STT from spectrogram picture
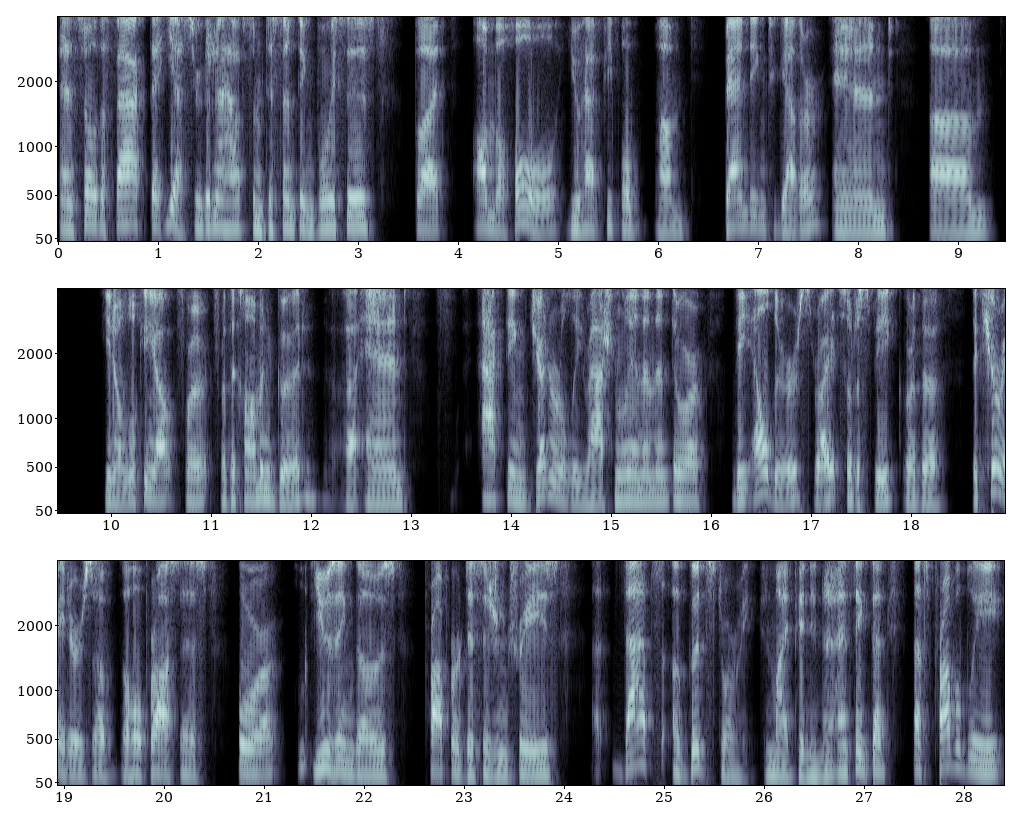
And so the fact that, yes, you're going to have some dissenting voices, but on the whole, you had people um, banding together and, um, you know, looking out for, for the common good uh, and acting generally rationally. And then, then there were the elders, right, so to speak, or the, the curators of the whole process are using those proper decision trees that's a good story, in my opinion. And I think that that's probably,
